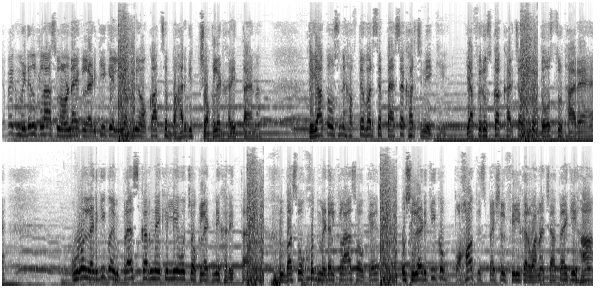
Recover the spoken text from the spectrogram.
जब एक मिडिल क्लास लौंडा एक लड़की के लिए अपनी औकात से बाहर की चॉकलेट खरीदता है ना तो या तो उसने हफ़्ते भर से पैसे खर्च नहीं किए, या फिर उसका खर्चा उसके दोस्त उठा रहे हैं। वो लड़की को इम्प्रेस करने के लिए वो चॉकलेट नहीं खरीदता है। बस वो खुद मिडिल क्लास होके उस लड़की को बहुत स्पेशल फील करवाना चाहता है कि हाँ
